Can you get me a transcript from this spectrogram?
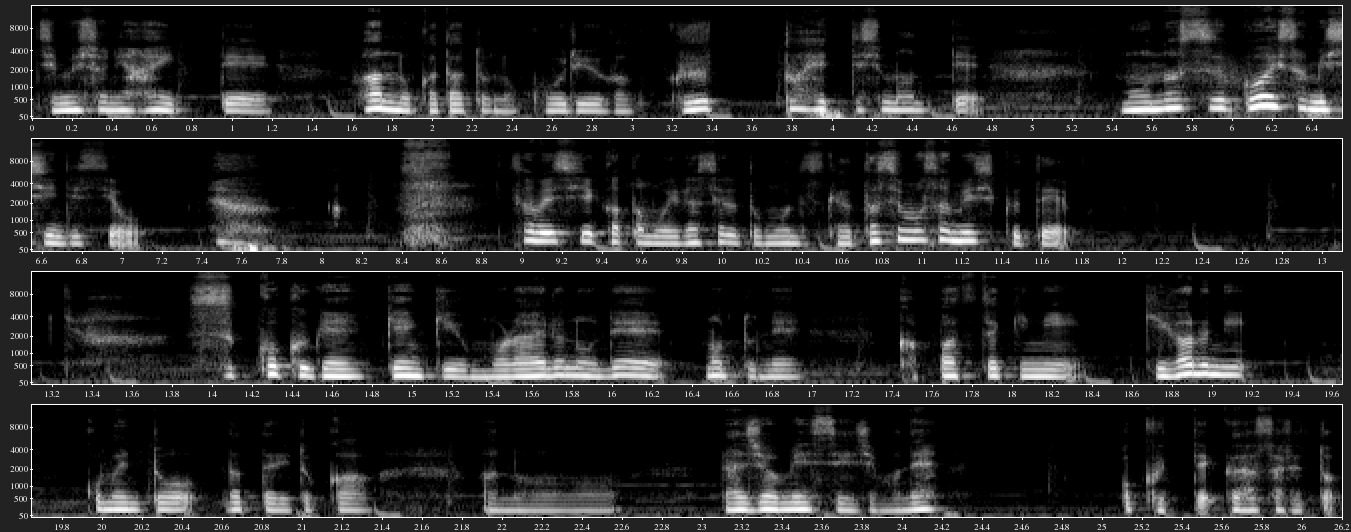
事務所に入ってファンの方との交流がぐっと減ってしまってものすごい寂しいんですよ。寂しい方もいらっしゃると思うんですけど、私も寂しくて、すっごく元気をもらえるので、もっとね、活発的に気軽にコメントだったりとか、あのー、ラジオメッセージもね、送ってくださると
